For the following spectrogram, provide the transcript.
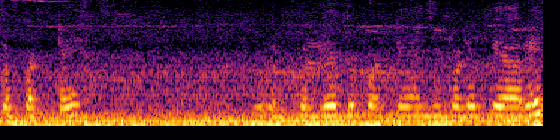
ਦੁਪੱਟੇ। ਪੂਰੇ ਖੁੱਲੇ ਦੁਪੱਟੇ ਹੈ ਜੀ, ਬੜੇ ਪਿਆਰੇ।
